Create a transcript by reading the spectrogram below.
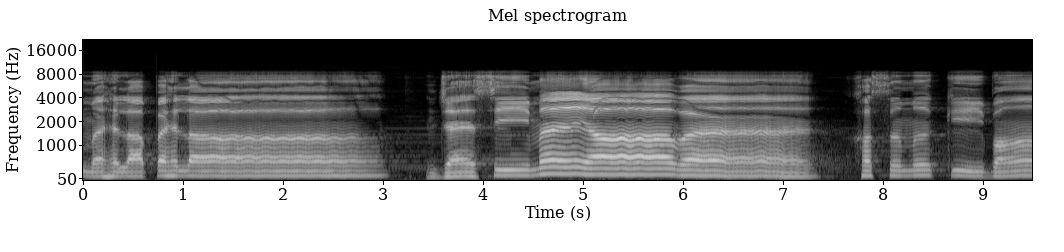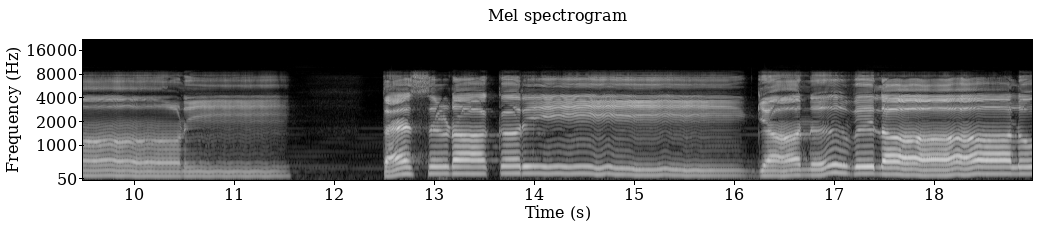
ਮਹਿਲਾ ਪਹਿਲਾ। ਜੈਸੀ ਮੈਂ ਆਵੈ ਖਸਮ ਕੀ ਬਾਣੀ। ਤੈਸੜਾ ਕਰੀ ਗਿਆਨ ਵਿਲਾਲੋ।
